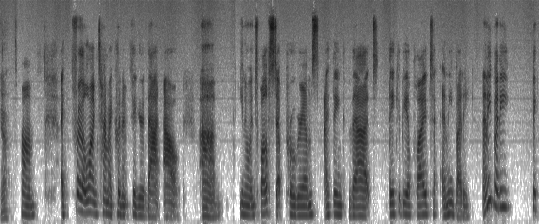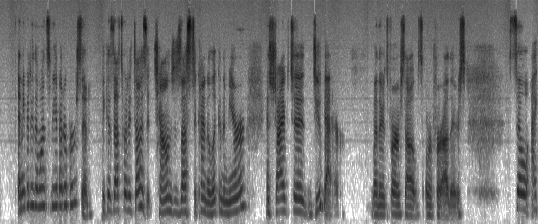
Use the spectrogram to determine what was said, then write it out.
yeah. um I, for a long time i couldn't figure that out. Um you know in 12 step programs i think that they could be applied to anybody. Anybody anybody that wants to be a better person because that's what it does. It challenges us to kind of look in the mirror and strive to do better, whether it's for ourselves or for others. So I,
